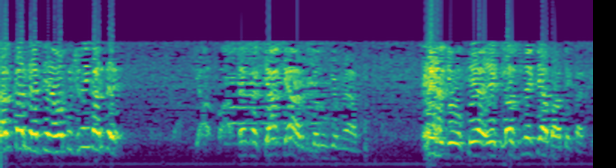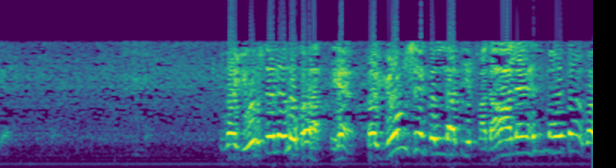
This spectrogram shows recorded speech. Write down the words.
الگ کر دیتے ہیں اور کچھ نہیں کرتے۔ کیا بات ہے؟ میں کیا کیا عرض کروں کہ میں آپ جو کیا ایک لفظ میں کیا باتیں کر دیا وہ یور سے لو لوکھرا یوم سے کلاتی قدال ہوتا وہ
